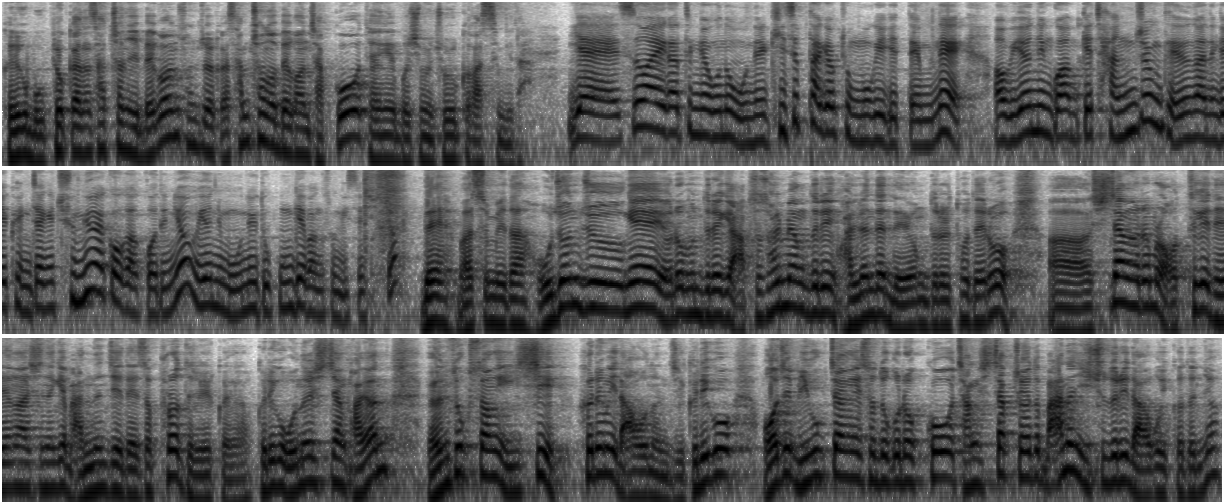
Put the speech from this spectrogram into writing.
그리고 목 표가는 4,200원, 손절가 3,500원 잡고 대응해 보시면 좋을 것 같습니다. 예, SY 같은 경우는 오늘 기습 타격 종목이기 때문에 어, 위원님과 함께 장중 대응하는 게 굉장히 중요할 것 같거든요. 위원님 오늘도 공개 방송 있으시죠? 네, 맞습니다. 오전 중에 여러분들에게 앞서 설명드린 관련된 내용들을 토대로 어, 시장 흐름을 어떻게 대응하시는 게 맞는지에 대해서 풀어드릴 거예요. 그리고 오늘 시장 과연 연속성의 이시 흐름이 나오는지 그리고 어제 미국장에서도 그렇고 장 시작 전에도 많은 이슈들이 나오고 있거든요.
